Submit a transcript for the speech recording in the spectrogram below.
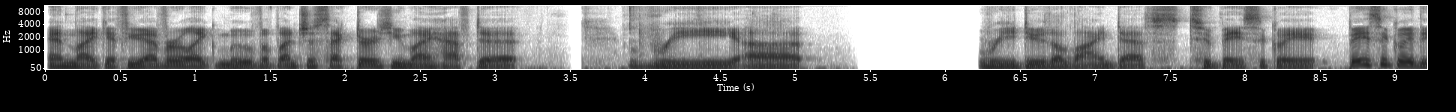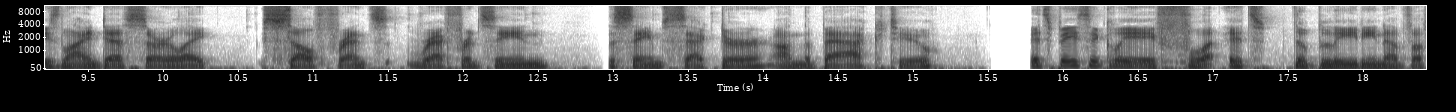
And like if you ever like move a bunch of sectors, you might have to re uh redo the line defs to basically basically these line defs are like self referencing the same sector on the back too. It's basically a flat. It's the bleeding of a,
